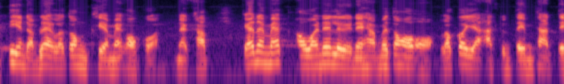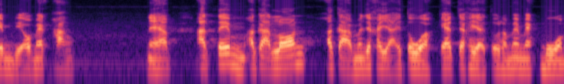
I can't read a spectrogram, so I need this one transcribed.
ฟตี้อันดับแรกเราต้องเคลียร์แม็กออกก่อนนะครับแก๊สในแม็กเอาไว้ได้เลยนะครับ ไม่ต้องเอาออก แล้วก็อย่าอัดจนเต็มถ้าเต็มเดี๋ยวแม็กพังนะครับอัดเต็มอากาศร้อนอากาศมันจะขยายตัวแก๊สจะขยายตัวทำให้แม็กบวม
